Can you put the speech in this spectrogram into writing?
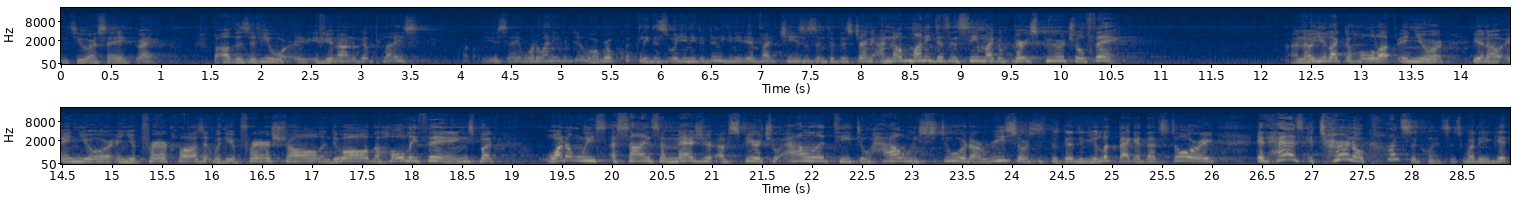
And you are say, great. But others, if, you, if you're not in a good place, you say, What do I need to do? Well, real quickly, this is what you need to do. You need to invite Jesus into this journey. I know money doesn't seem like a very spiritual thing. I know you like to hold up in your, you know, in your, in your prayer closet with your prayer shawl and do all the holy things, but why don't we assign some measure of spirituality to how we steward our resources? Because if you look back at that story, it has eternal consequences, whether you get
